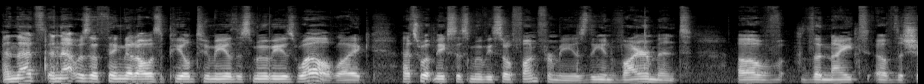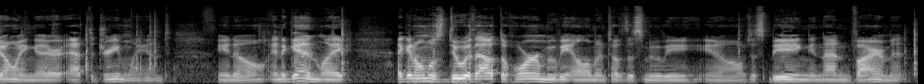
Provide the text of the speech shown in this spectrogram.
And that's and that was the thing that always appealed to me of this movie as well. Like that's what makes this movie so fun for me is the environment of the night of the showing or at the Dreamland, you know. And again, like I can almost do without the horror movie element of this movie, you know. Just being in that environment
